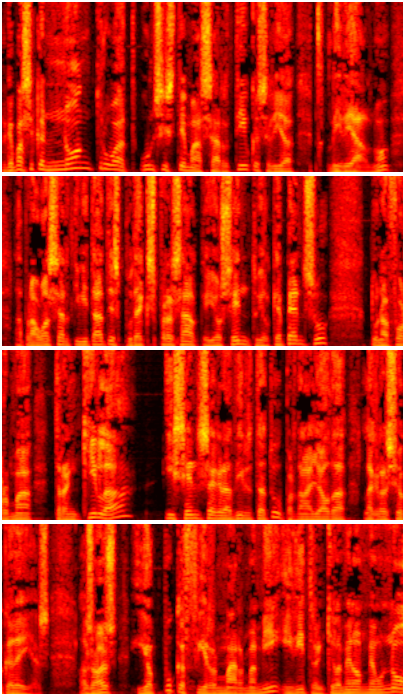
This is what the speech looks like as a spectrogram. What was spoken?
El que passa que no han trobat un sistema assertiu, que seria l'ideal, no? La paraula assertivitat és poder expressar el que jo sento i el que penso d'una forma tranquil·la, i sense agradir-te tu, per tant allò de l'agressió que deies. Aleshores, jo puc afirmar-me a mi i dir tranquil·lament el meu no,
